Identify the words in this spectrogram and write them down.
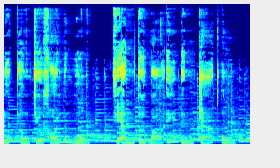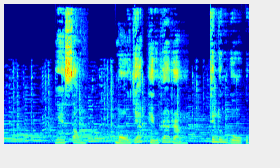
được thần chữa khỏi lưng gù khi anh từ bỏ ý định trả thù. Nghe xong, mộ giáp hiểu ra rằng cái lưng gù của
